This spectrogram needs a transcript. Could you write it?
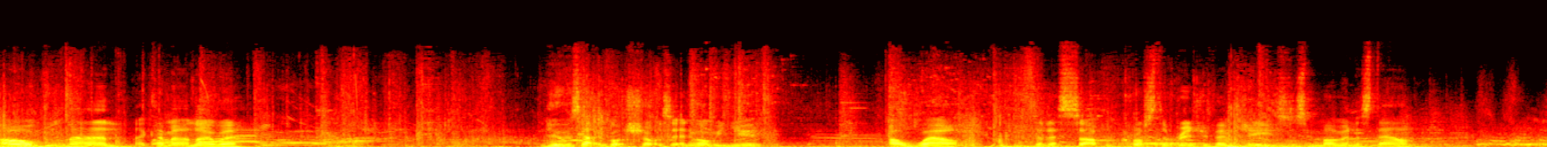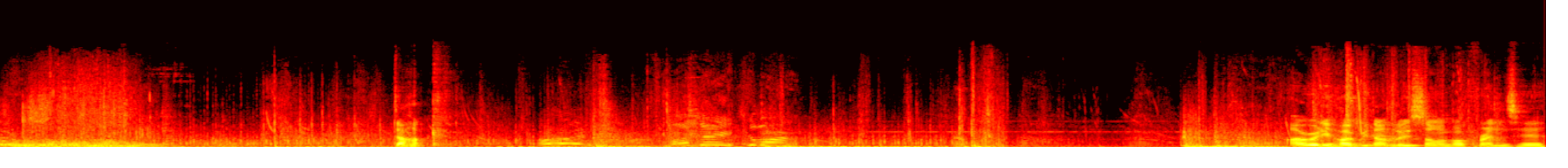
Oh man, that came out of nowhere. Who was that who got shot? Was it anyone we knew? Oh wow. So they're set up across the bridge with MGs, just mowing us down. Duck! Alright, on come on! I really hope we don't lose some of our friends here.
